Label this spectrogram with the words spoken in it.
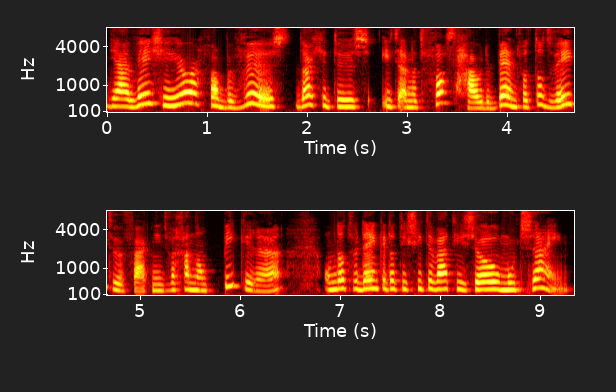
ja, wees je heel erg van bewust dat je dus iets aan het vasthouden bent. Want dat weten we vaak niet. We gaan dan piekeren omdat we denken dat die situatie zo moet zijn.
